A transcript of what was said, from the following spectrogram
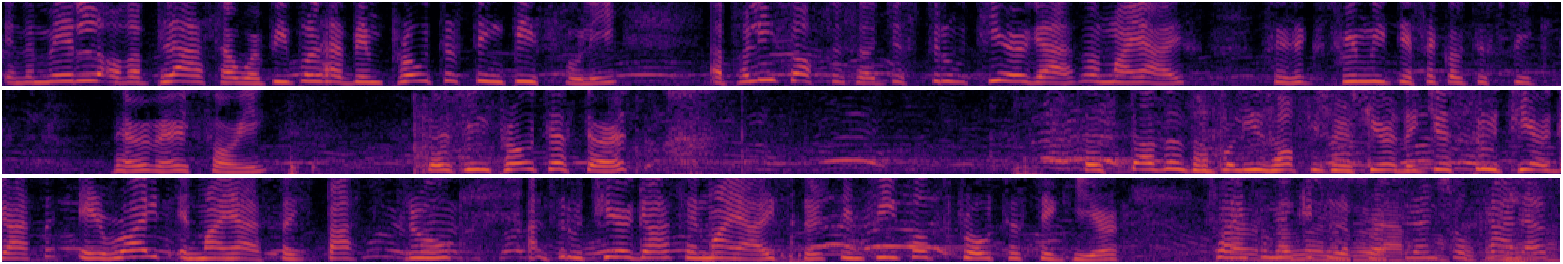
in the middle of a plaza where people have been protesting peacefully. A police officer just threw tear gas on my eyes, so it's extremely difficult to speak. Very, very sorry. There's been protesters. There's dozens of police officers here. They just threw tear gas right in my ass. They passed through and threw tear gas in my eyes. There's been people protesting here, trying to make it to the presidential palace.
